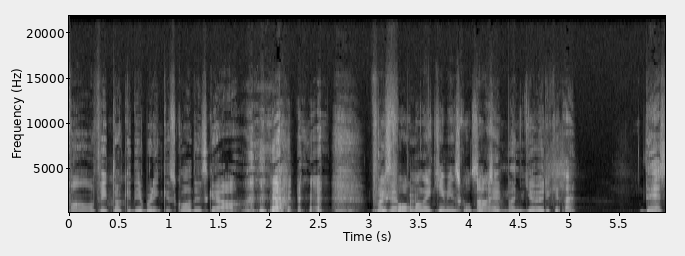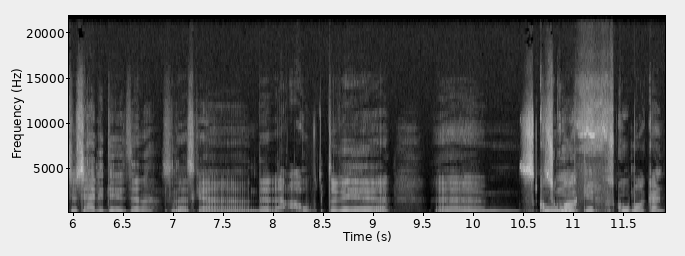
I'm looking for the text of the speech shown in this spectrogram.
faen fikk dere de blinkeskoa? De skal jeg ha. For De får man ikke i min Nei, man gjør ikke det. Det syns jeg er litt irriterende. Så det skal Det outer vi eh, Skomaker. skomakeren.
